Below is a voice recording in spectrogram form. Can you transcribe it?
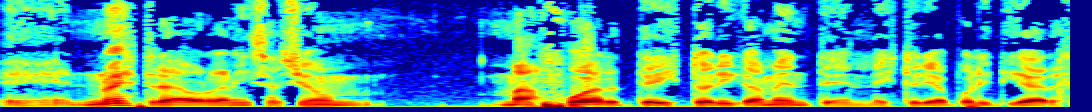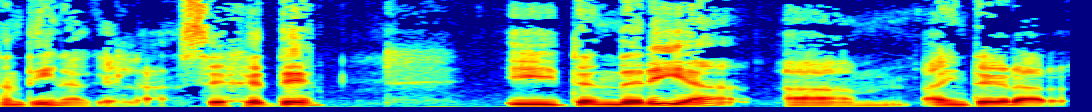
eh, nuestra organización más fuerte históricamente en la historia política Argentina, que es la CGT, y tendería a, a integrar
